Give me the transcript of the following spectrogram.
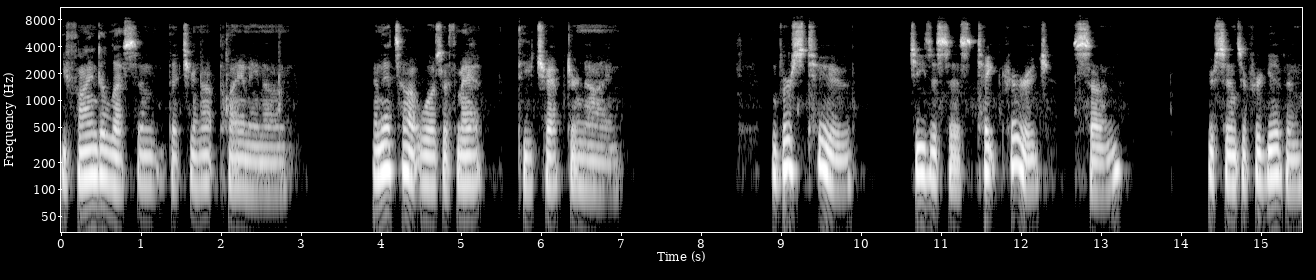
you find a lesson that you're not planning on. And that's how it was with Matthew chapter 9. In verse 2, Jesus says, Take courage, son, your sins are forgiven.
